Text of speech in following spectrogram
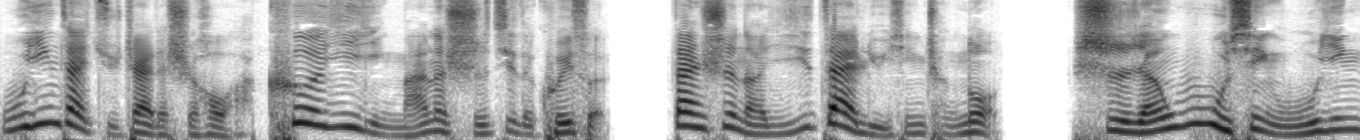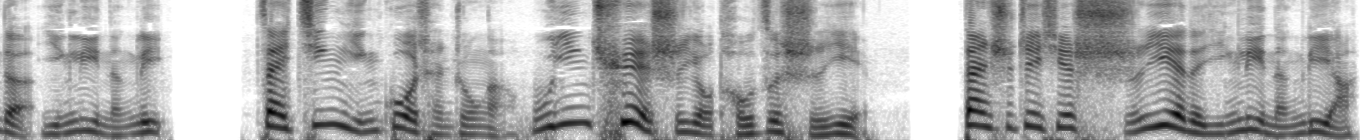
吴英在举债的时候啊，刻意隐瞒了实际的亏损，但是呢，一再履行承诺，使人误信吴英的盈利能力。在经营过程中啊，吴英确实有投资实业，但是这些实业的盈利能力啊，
